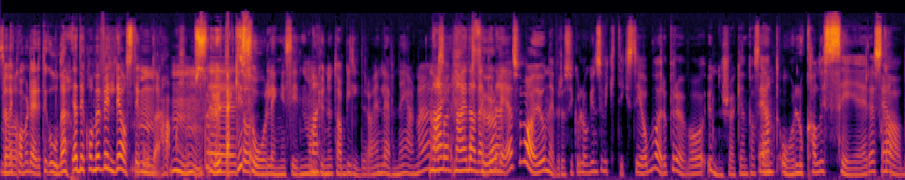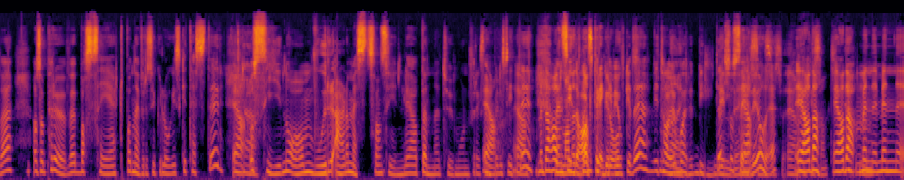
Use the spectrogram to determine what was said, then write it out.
Men det kommer dere til gode. Ja, det kommer veldig oss til Mm, gode. Ja, Mm. absolutt. Det er ikke så- så, lenge siden man Nei. kunne ta bilder av en levende hjerne. Nei, Altså, nei da, og det før det. så var jo nevropsykologens viktigste jobb var å prøve å undersøke en pasient og lokalisere skade. Altså prøve basert på nevropsykologiske tester, Ja. og si noe om hvor er det mest sannsynlig at denne tumoren f.eks. Ja, sitter. ja. Men da hadde Mens man i dag trenger vi jo ikke det. Vi tar jo bare et bilde, så ser ja, vi jo det. Ja da, ja da. Mm. Men, men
